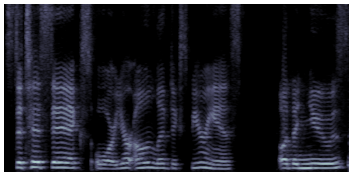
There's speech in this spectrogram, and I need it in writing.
statistics or your own lived experience? Or the news.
